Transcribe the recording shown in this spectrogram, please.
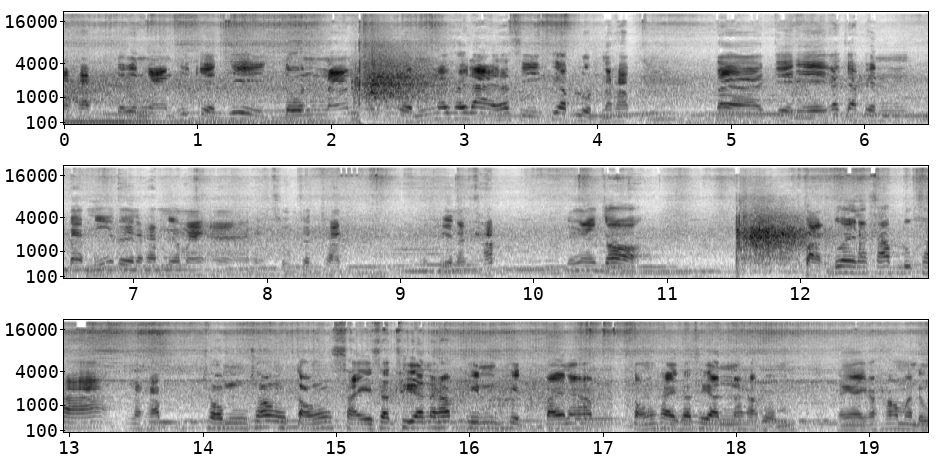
นะครับจะเป็นงานที่เกรดที่โดนน้ำฝนไม่ค่อยได้ถ้าสีเคลือบหลุดนะครับ แต่เกรดเอก็จะเป็นแบบนี้เลยนะครับ เนื้อไม้อ่าสูงชัดๆโอเคนะครับยังไงก็ฝากด้วยนะครับลูกค้านะครับ ชมช่องต๋องใส่สะเทือนนะครับ พิมพ์ผิดไปนะครับต๋องใส่สะเทือนนะครับ ผมยังไงก็เข้ามาดู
